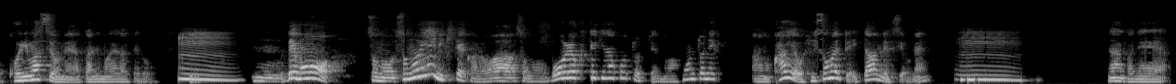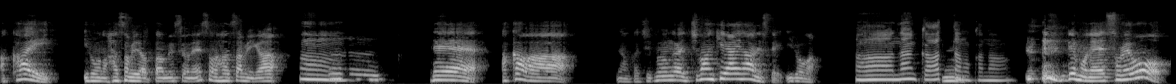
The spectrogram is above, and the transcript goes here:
怒りますよね。当たり前だけど。うん。うん、でも、その、その家に来てからは、その暴力的なことっていうのは本当にあの影を潜めていたんですよね。うん。なんかね、赤い色のハサミだったんですよね、そのハサミが。う。うんん。で、赤は、なんか自分が一番嫌いなんですよ、色が。ああ、なんかあったのかな。でもね、それを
